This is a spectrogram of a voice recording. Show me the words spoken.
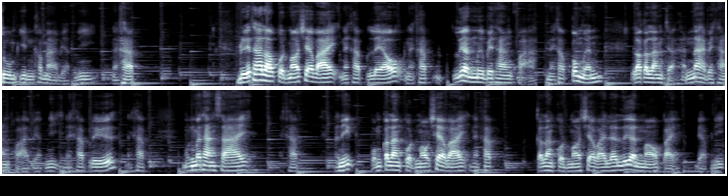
ซูมอินเข้ามาแบบนี้นะครับ หรือถ้าเรากดเมาส์แช่ไว้นะครับแล้วนะครับเลื่อนมือไปทางขวานะครับก็เหมือนเรากำลังจะหันหน้าไปทางขวาแบบนี้นะครับ หรือนะครับหมุนมาทางซ้ายนะครับอันนี้ผมกำลังกดเมาส์แช่ไว้นะครับกำลังกดเมาส์แช่ไว้แล้วเลื่อนเมาส์ไปแบบนี้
